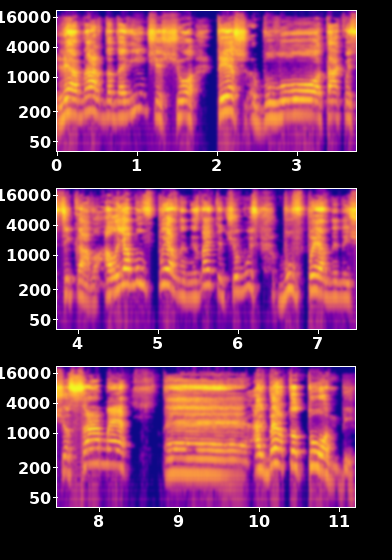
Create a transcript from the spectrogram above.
Леонардо да Вінчі, що теж було так ось цікаво. Але я був впевнений, знаєте, чомусь був впевнений, що саме е, Альберто Томбі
